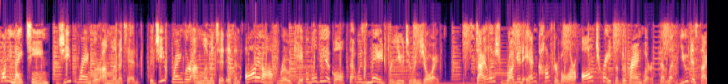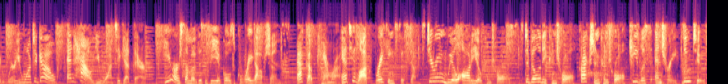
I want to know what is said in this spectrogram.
2019 Jeep Wrangler Unlimited. The Jeep Wrangler Unlimited is an on and off-road capable vehicle that was made for you to enjoy. Stylish, rugged, and comfortable are all traits of the Wrangler that let you decide where you want to go and how you want to get there. Here are some of this vehicle's great options. Backup camera, anti-lock braking system, steering wheel audio controls, stability control, traction control, keyless entry, Bluetooth,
